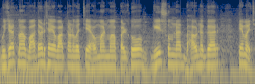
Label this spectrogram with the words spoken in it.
ગુજરાતમાં વાદળછાયા વાતાવરણ વચ્ચે હવામાનમાં પલટો, ગીર સોમનાથ, ભાવનગર તેમજ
